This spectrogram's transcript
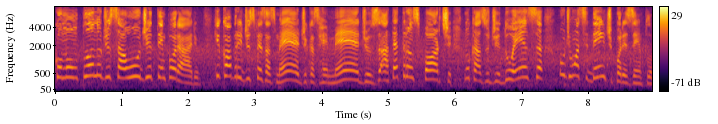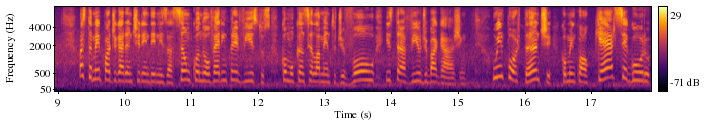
como um plano de saúde temporário, que cobre despesas médicas, remédios, até transporte, no caso de doença ou de um acidente, por exemplo. Mas também pode garantir indenização quando houver imprevistos, como cancelamento de voo, extravio de bagagem. O importante, como em qualquer seguro,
